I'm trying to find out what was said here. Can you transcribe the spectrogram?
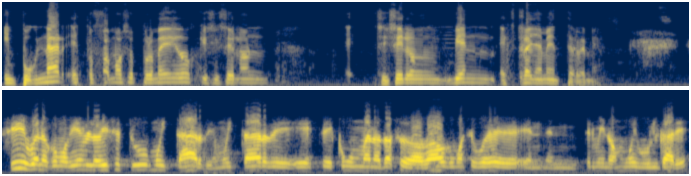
impugnar estos famosos promedios que se hicieron eh, se hicieron bien extrañamente, René? Sí, bueno, como bien lo dices tú, muy tarde, muy tarde. Este es como un manotazo de ahogado, como se puede en, en términos muy vulgares.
